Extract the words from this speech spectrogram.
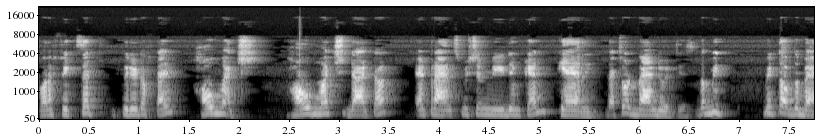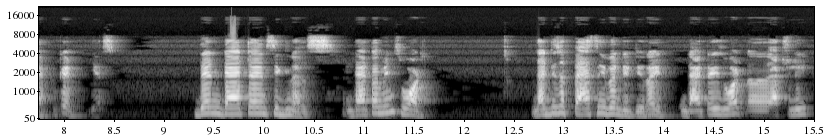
For a fixed period of time how much how much data a transmission medium can carry. That's what bandwidth is the bit width of the band okay? Yes. Then data and signals. Data means what that is a passive entity right? Data is what uh, actually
